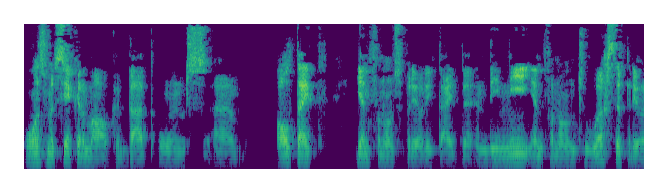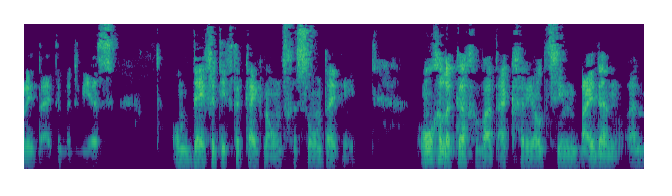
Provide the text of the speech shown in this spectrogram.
ons moet seker maak dat ons ehm uh, altyd een van ons prioriteite indien nie een van ons hoogste prioriteite moet wees om definitief te kyk na ons gesondheid nie. Ongelukkig wat ek gereeld sien beide in, in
